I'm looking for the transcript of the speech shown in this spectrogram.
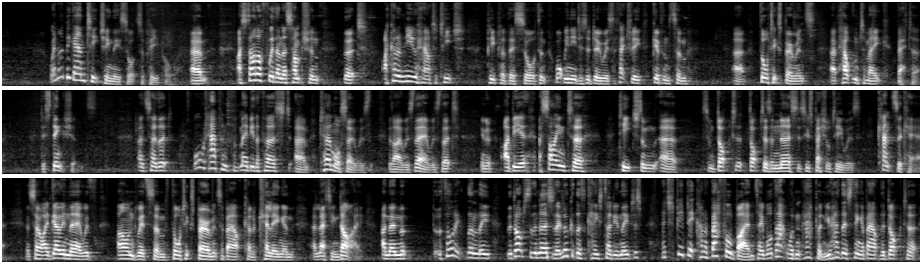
when I began teaching these sorts of people, um, I start off with an assumption that I kind of knew how to teach people of this sort, and what we needed to do was effectively give them some uh, thought experiments, uh, help them to make better distinctions. And so that what would happen for maybe the first um, term or so was that I was there was that you know I'd be assigned to teach some uh, some doctor, doctors and nurses whose specialty was cancer care, and so I'd go in there with armed with some thought experiments about kind of killing and, and letting die, and then the, the thought, then the, the doctors and the nurses, they look at this case study and they just, they just be a bit kind of baffled by it and say, well, that wouldn't happen. You had this thing about the doctor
